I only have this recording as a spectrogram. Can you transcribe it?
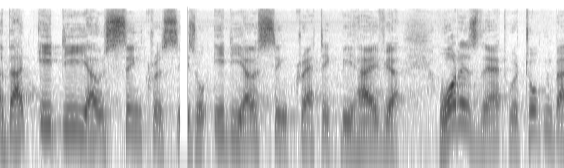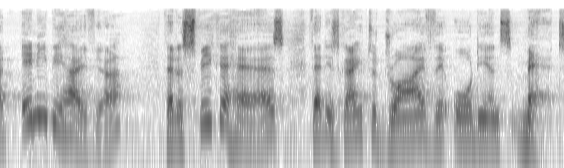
about idiosyncrasies or idiosyncratic behavior. What is that? We're talking about any behavior that a speaker has that is going to drive their audience mad.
